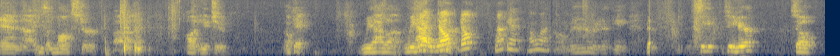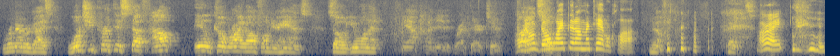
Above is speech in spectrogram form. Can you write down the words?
and uh, he's a monster uh, on YouTube. Okay, we have a we have Yeah, a don't, don't, not yet. Hold on. Oh man, I got ink. See, see here. So remember, guys, once you print this stuff out, it'll come right off on your hands. So you want to, yeah, I did it right there too. All right, Don't, so, don't wipe it on my tablecloth. No, thanks. All right.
